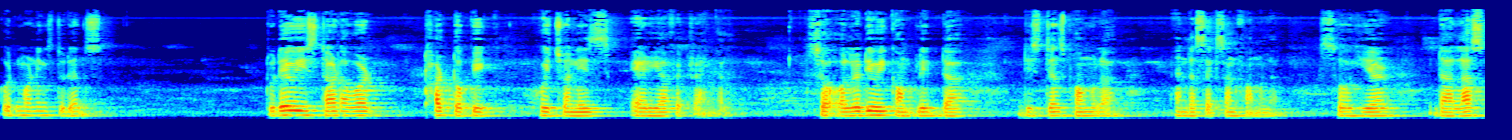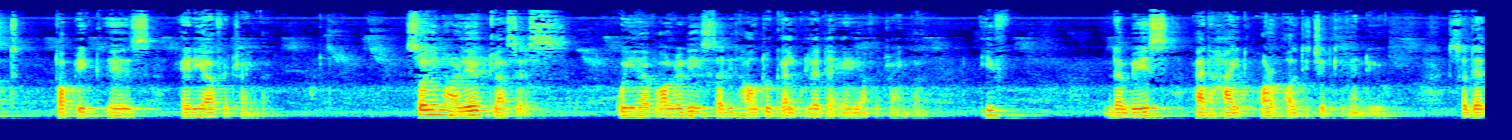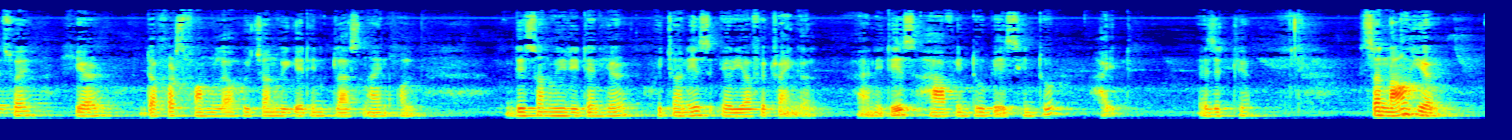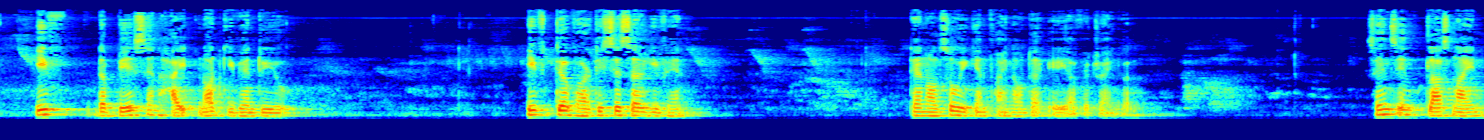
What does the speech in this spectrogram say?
Good morning students. Today we start our third topic which one is area of a triangle. So already we complete the distance formula and the section formula. So here the last topic is area of a triangle. So in earlier classes we have already studied how to calculate the area of a triangle if the base and height or altitude given to you so that's why here the first formula which one we get in class 9 all. This one we written here which one is area of a triangle and it is half into base into height. Is it clear? So now here if the base and height not given to you if the vertices are given then also we can find out the area of a triangle since in class 9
